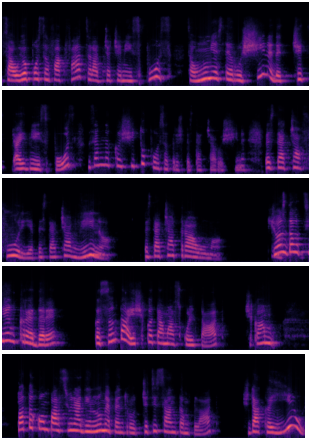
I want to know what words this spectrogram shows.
sau eu pot să fac față la ceea ce mi-ai spus sau nu mi-este rușine de ce mi-ai spus, înseamnă că și tu poți să treci peste acea rușine, peste acea furie, peste acea vină, peste acea traumă. Și eu îți dau ție încredere că sunt aici și că te-am ascultat și că am toată compasiunea din lume pentru ce ți s-a întâmplat și dacă eu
